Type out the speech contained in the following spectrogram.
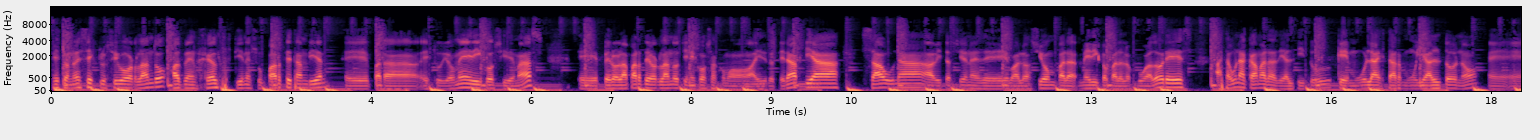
Esto no es exclusivo Orlando, Advent Health tiene su parte también eh, para estudios médicos y demás. Eh, pero la parte de Orlando tiene cosas como hidroterapia, sauna, habitaciones de evaluación para médico para los jugadores, hasta una cámara de altitud que emula estar muy alto, ¿no? Eh,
